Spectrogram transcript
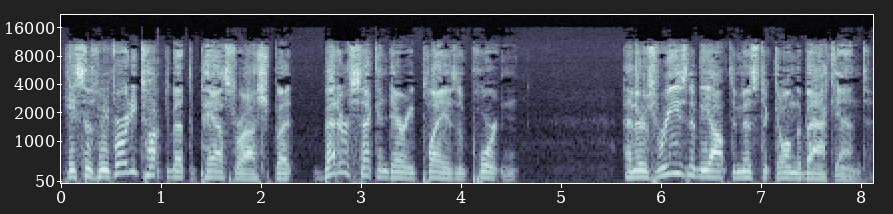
He says, We've already talked about the pass rush, but better secondary play is important. And there's reason to be optimistic on the back end.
